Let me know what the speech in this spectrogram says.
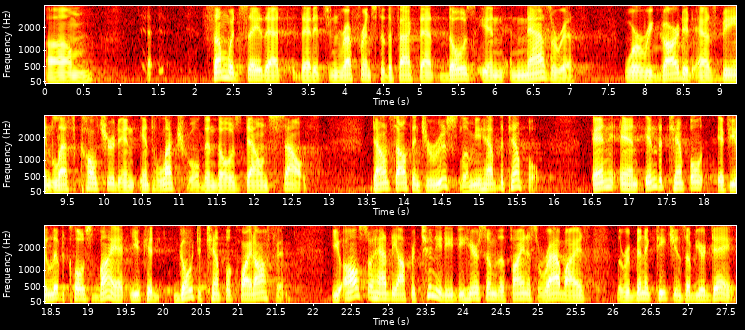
Um, some would say that, that it's in reference to the fact that those in Nazareth were regarded as being less cultured and intellectual than those down south. Down south in Jerusalem, you have the temple. And, and in the temple, if you lived close by it, you could go to temple quite often. You also had the opportunity to hear some of the finest rabbis, the rabbinic teachings of your day.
